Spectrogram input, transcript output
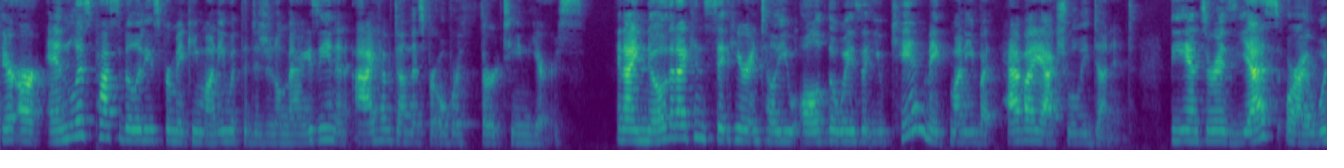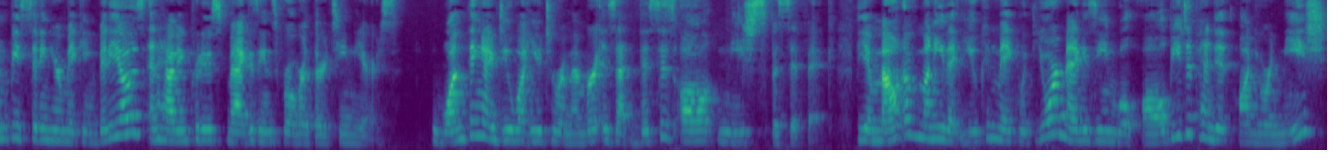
There are endless possibilities for making money with the digital magazine, and I have done this for over 13 years. And I know that I can sit here and tell you all of the ways that you can make money, but have I actually done it? The answer is yes, or I wouldn't be sitting here making videos and having produced magazines for over 13 years. One thing I do want you to remember is that this is all niche specific. The amount of money that you can make with your magazine will all be dependent on your niche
